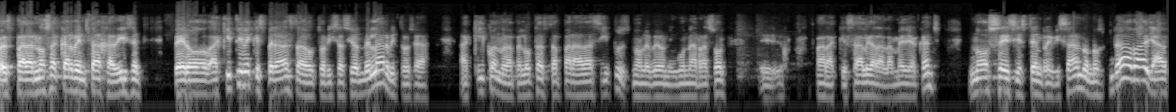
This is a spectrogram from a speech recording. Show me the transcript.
Pues para no sacar ventaja, dicen. Pero aquí tiene que esperar hasta la autorización del árbitro. O sea, aquí cuando la pelota está parada así, pues no le veo ninguna razón eh, para que salga a la media cancha. No sé si estén revisando. No, ya va, ya.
